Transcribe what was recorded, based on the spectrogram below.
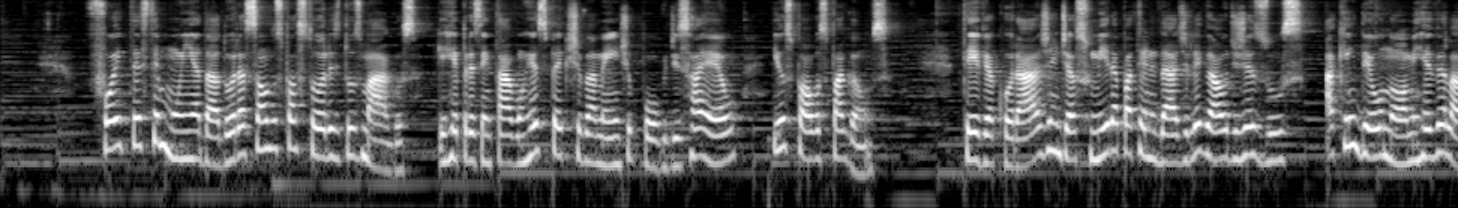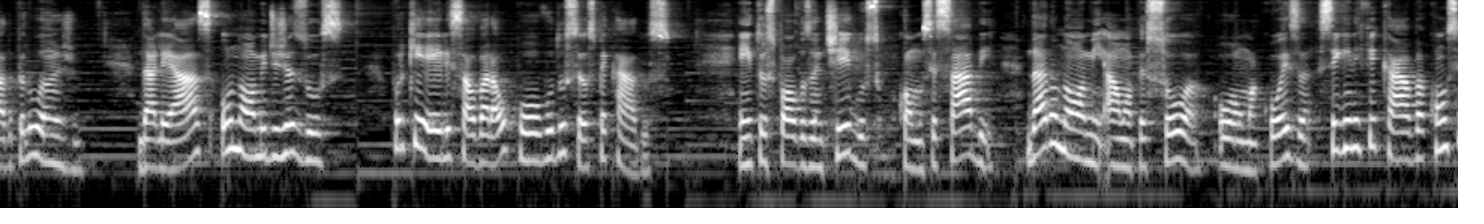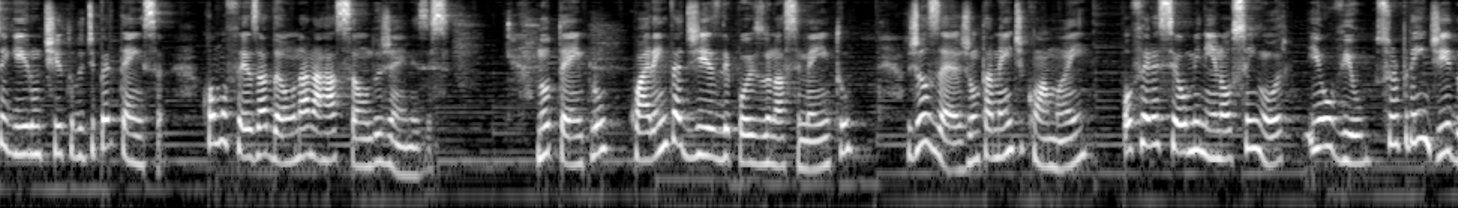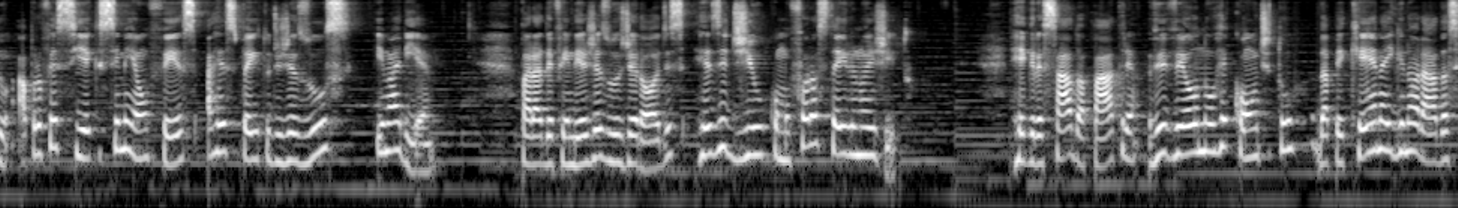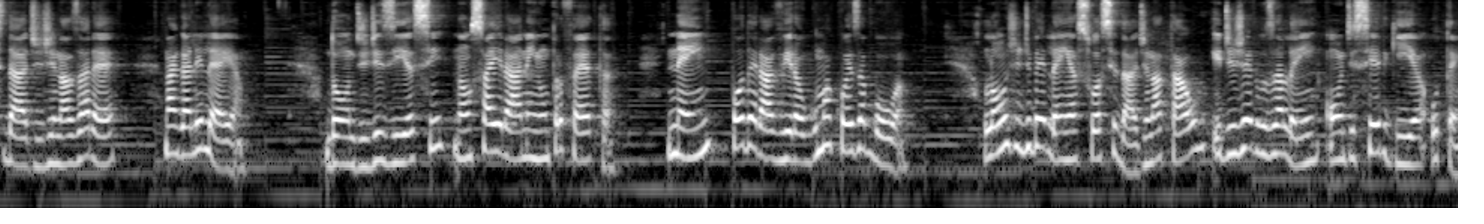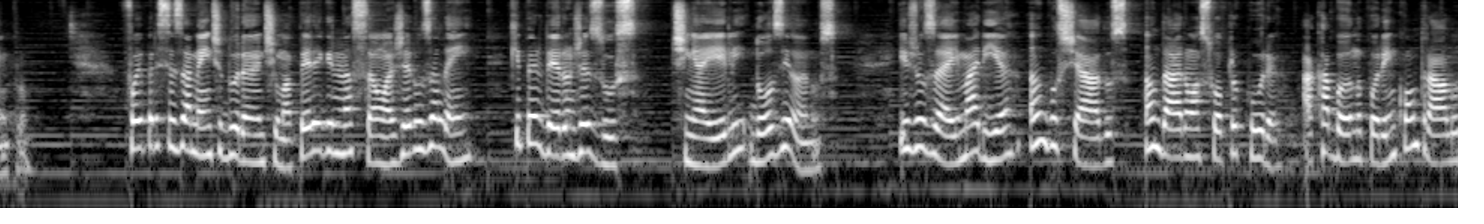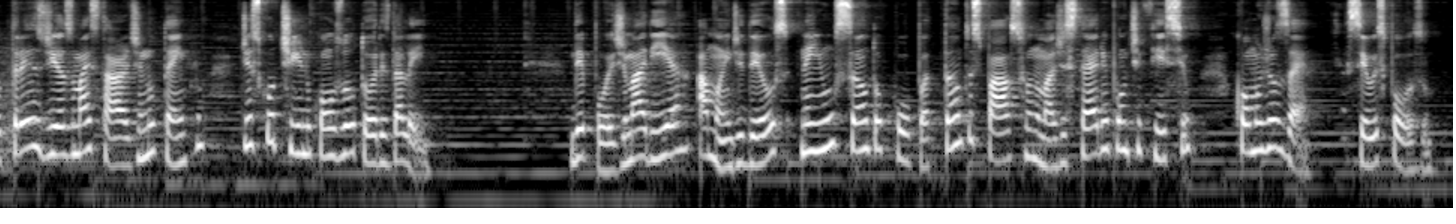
Foi testemunha da adoração dos pastores e dos magos, que representavam respectivamente o povo de Israel e os povos pagãos. Teve a coragem de assumir a paternidade legal de Jesus, a quem deu o nome revelado pelo anjo. Dá-lhe-ás o nome de Jesus, porque ele salvará o povo dos seus pecados. Entre os povos antigos, como se sabe, dar o nome a uma pessoa ou a uma coisa significava conseguir um título de pertença, como fez Adão na narração do Gênesis. No templo, 40 dias depois do nascimento, José, juntamente com a mãe, ofereceu o menino ao Senhor e ouviu, surpreendido, a profecia que Simeão fez a respeito de Jesus e Maria para defender Jesus de Herodes, residiu como forasteiro no Egito. Regressado à pátria, viveu no recôndito da pequena e ignorada cidade de Nazaré, na Galiléia, donde dizia-se não sairá nenhum profeta, nem poderá vir alguma coisa boa. Longe de Belém, a sua cidade natal, e de Jerusalém, onde se erguia o templo. Foi precisamente durante uma peregrinação a Jerusalém que perderam Jesus. Tinha ele doze anos. E José e Maria, angustiados, andaram à sua procura, acabando por encontrá-lo três dias mais tarde no templo, discutindo com os doutores da lei. Depois de Maria, a mãe de Deus, nenhum santo ocupa tanto espaço no magistério pontifício como José, seu esposo.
